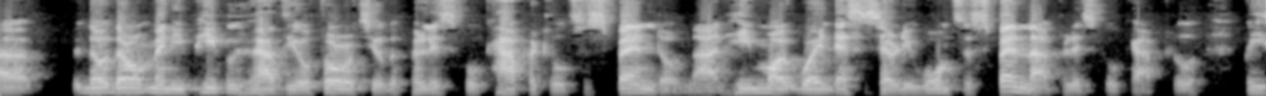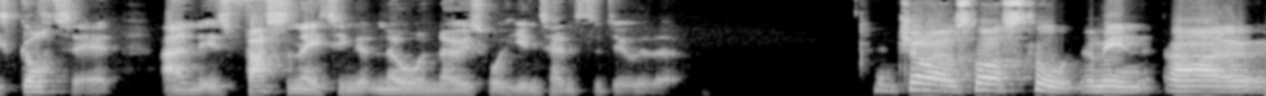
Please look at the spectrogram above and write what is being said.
uh, no, there aren't many people who have the authority or the political capital to spend on that. He might won't necessarily want to spend that political capital, but he's got it, and it's fascinating that no one knows what he intends to do with it. Giles, last thought. I mean, uh,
